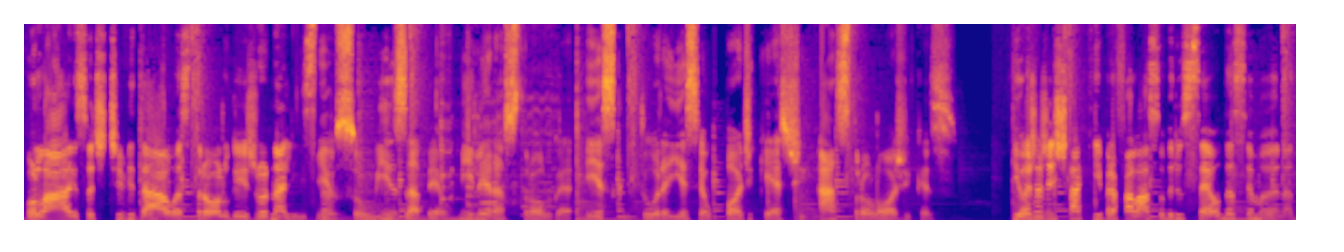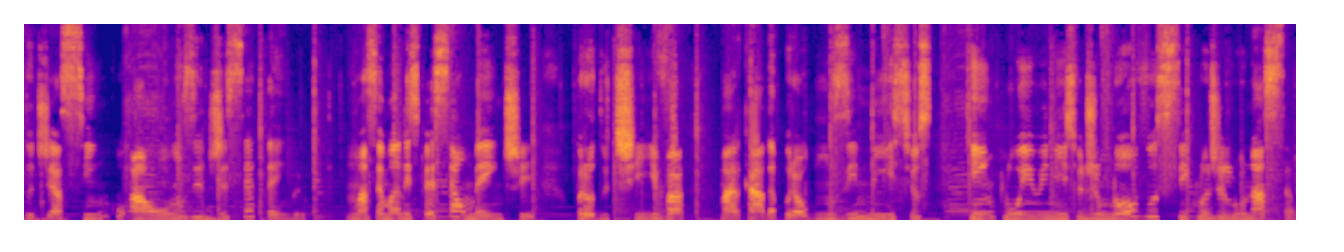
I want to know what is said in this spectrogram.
Olá, eu sou Titi Vidal, astróloga e jornalista. Eu sou Isabel Miller, astróloga e escritora, e esse é o podcast Astrológicas. E hoje a gente está aqui para falar sobre o céu da semana do dia 5 a 11 de setembro. Uma semana especialmente produtiva, marcada por alguns inícios que incluem o início de um novo ciclo de lunação.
